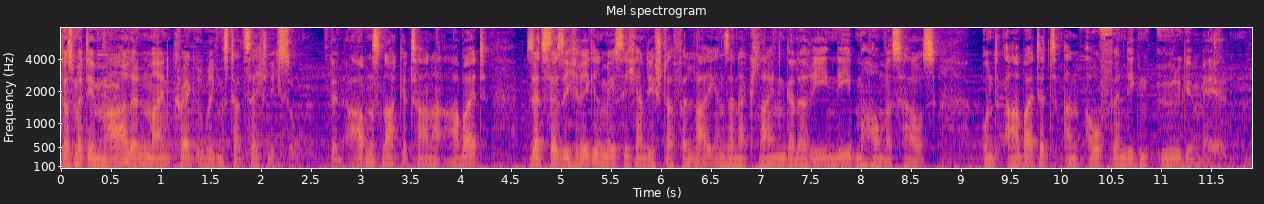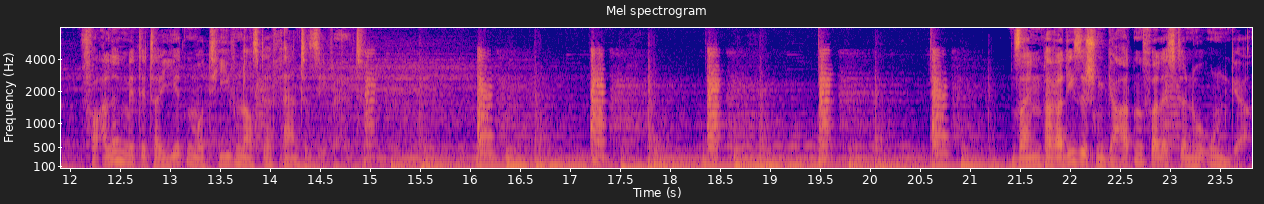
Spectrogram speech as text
Das mit dem Malen meint Craig übrigens tatsächlich so. Denn abends nach getaner Arbeit setzt er sich regelmäßig an die Staffelei in seiner kleinen Galerie neben Homers Haus und arbeitet an aufwendigen Ölgemälden, vor allem mit detaillierten Motiven aus der Fantasy-Welt. Seinen paradiesischen Garten verlässt er nur ungern.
